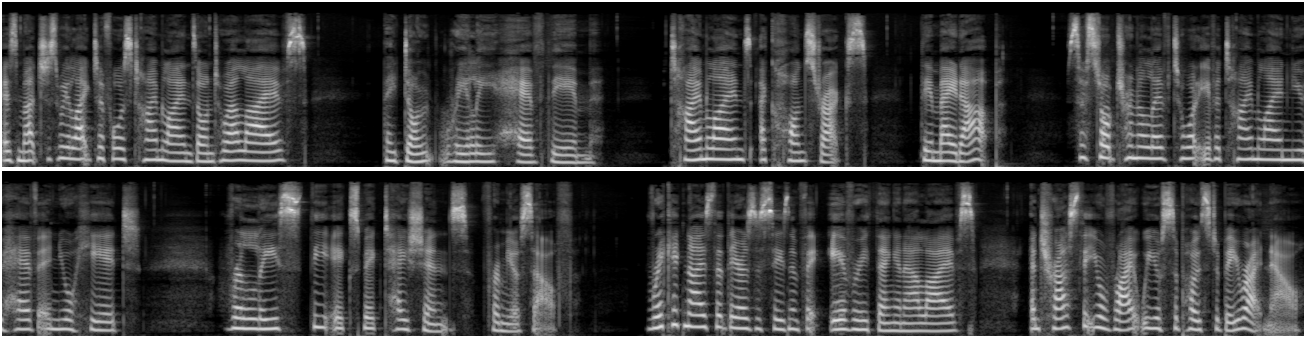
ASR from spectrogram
As much as we like to force timelines onto our lives, they don't really have them. Timelines are constructs, they're made up. So stop trying to live to whatever timeline you have in your head. Release the expectations from yourself. Recognize that there is a season for everything in our lives and trust that you're right where you're supposed to be right now,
